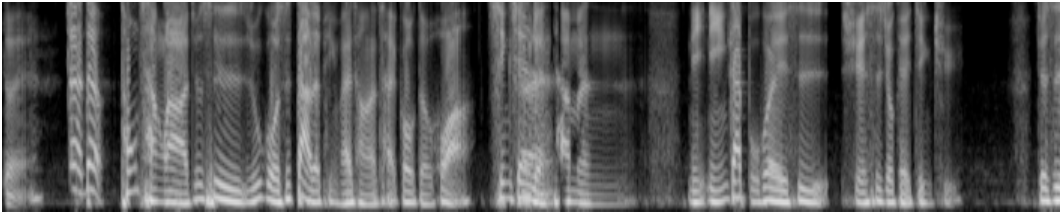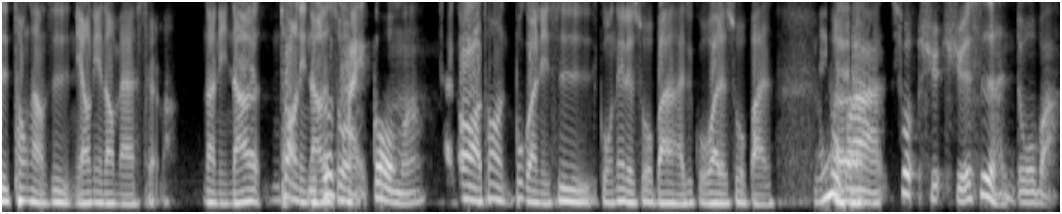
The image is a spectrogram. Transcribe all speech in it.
对，但但通常啦，就是如果是大的品牌厂的采购的话，新鲜人他们，你你应该不会是学士就可以进去，就是通常是你要念到 master 嘛。那你拿了，通常你拿的说采购吗？采购啊，通常不管你是国内的硕班还是国外的硕班，没有吧？硕、呃、学学士很多吧？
